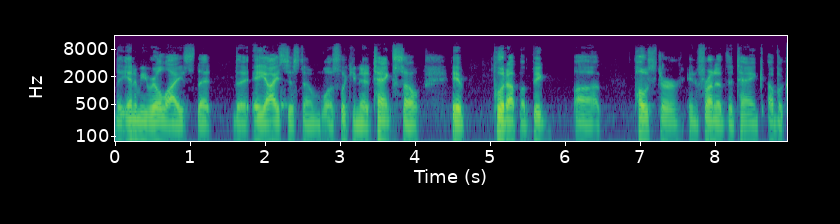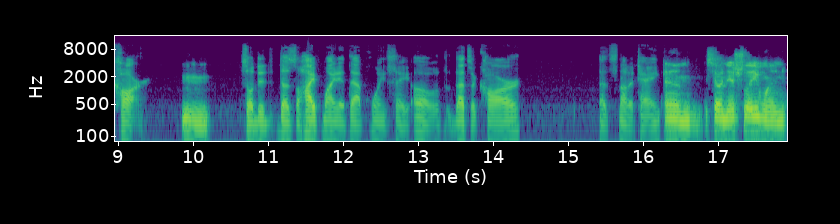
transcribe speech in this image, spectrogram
the enemy realized that the AI system was looking at a tank, so it put up a big uh, poster in front of the tank of a car. hmm So did, does the hive mind at that point say, "Oh, that's a car, that's not a tank"? Um, so initially, when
